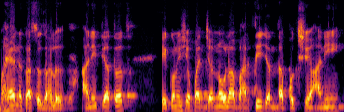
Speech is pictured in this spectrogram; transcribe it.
भयानक असं झालं. आणि त्यातच एकोणीसशे पंच्याण्णव ला भारतीय जनता पक्ष आणि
